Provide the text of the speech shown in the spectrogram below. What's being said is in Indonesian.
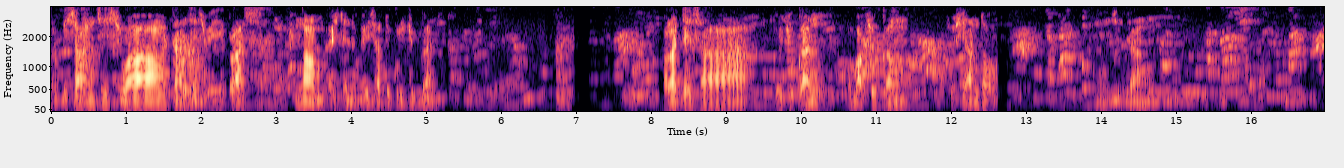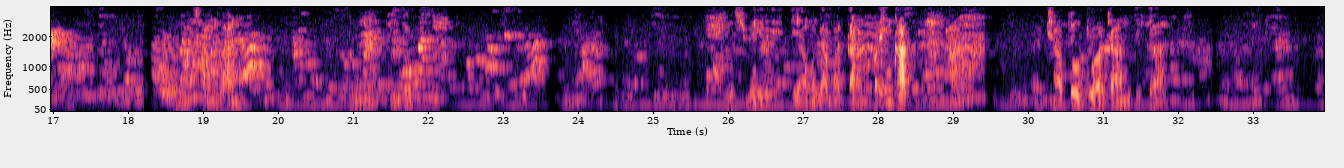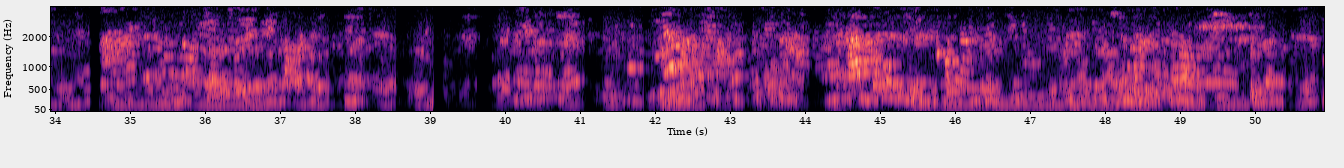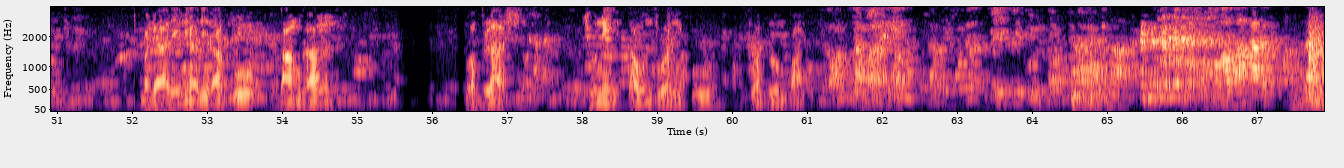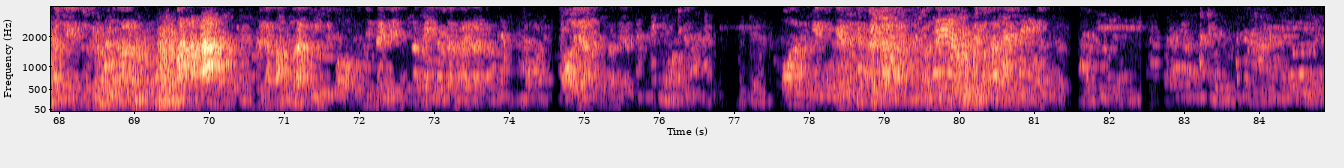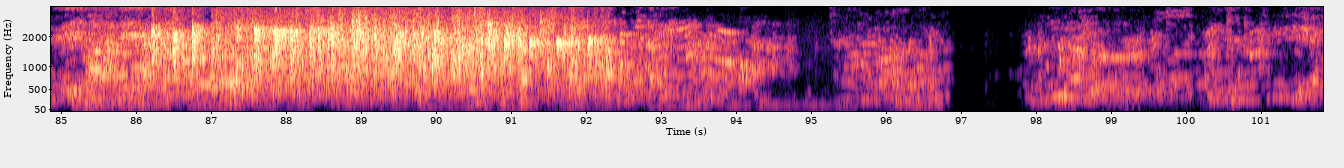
perpisahan siswa dan siswi kelas 6 SD Negeri 1 Grujugan Kepala Desa Grujugan Bapak Sugeng Susianto. Ini sedang memasangkan ini untuk siswi yang mendapatkan peringkat satu dua dan tiga. Pada hari ini hari Rabu tanggal 12 Juni tahun 2024 Mas Tata dengan Pak Lurah dulu dipotong begitu ini, tapi udah bayar. Oh ya, oh segitu ya. Terima kasih. Terima kasih.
